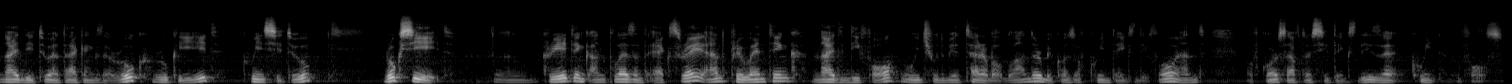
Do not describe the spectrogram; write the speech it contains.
knight d2 attacking the rook, rook e8, queen c2, rook c8, uh, creating unpleasant x-ray and preventing knight d4, which would be a terrible blunder because of queen takes d4 and of course after c takes d the queen falls.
